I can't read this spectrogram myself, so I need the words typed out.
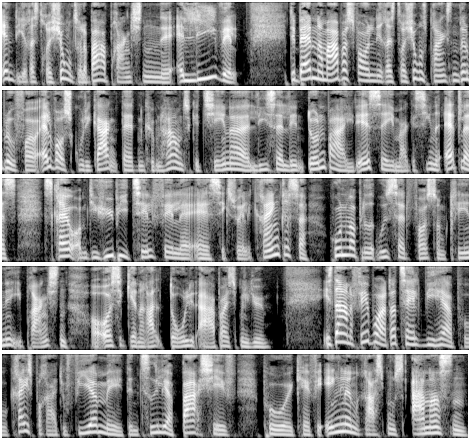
endt i restaurations- eller barbranchen øh, alligevel. Debatten om arbejdsforholdene i restaurationsbranchen den blev for alvor skudt i gang, da den københavnske tjener Lisa Lind Dunbar i et essay i magasinet Atlas skrev om de hyppige tilfælde af seksuelle krænkelser, hun var blevet udsat for som kvinde i branchen, og også generelt dårligt arbejdsmiljø. I starten af februar, der talte vi her på Kreds på Radio 4 med den tidligere barchef på øh, Café England, Rasmus Andersen.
